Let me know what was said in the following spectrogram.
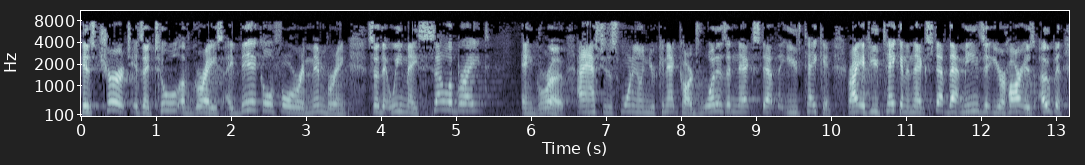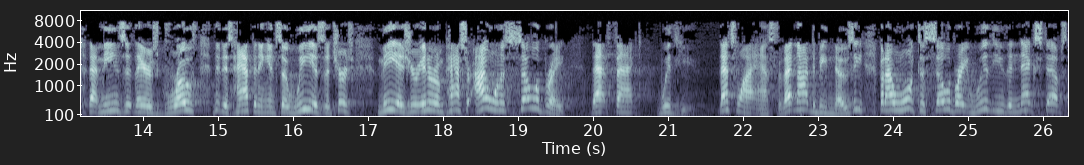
His church is a tool of grace, a vehicle for remembering so that we may celebrate and grow. I asked you this morning on your Connect cards, what is the next step that you've taken? Right? If you've taken a next step, that means that your heart is open. That means that there's growth that is happening. And so we as the church, me as your interim pastor, I want to celebrate that fact with you. That's why I asked for that. Not to be nosy, but I want to celebrate with you the next steps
